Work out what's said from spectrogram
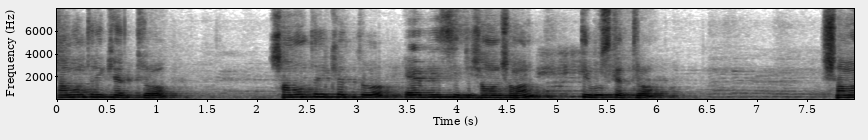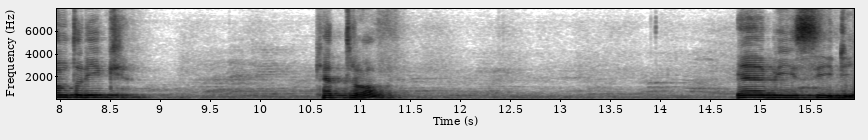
সামান্তরিক ক্ষেত্র সামান্তরিক ক্ষেত্র এ বি সি ডি সমান সমান ত্রিভুজ ক্ষেত্র। সামান্তরিক ক্ষেত্র এ বি সি ডি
